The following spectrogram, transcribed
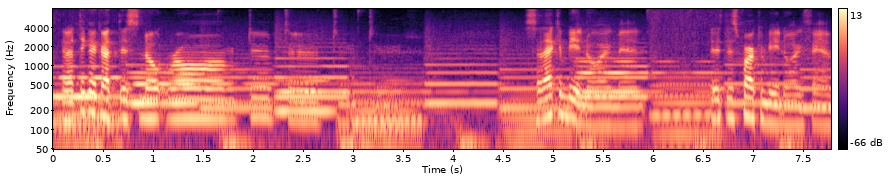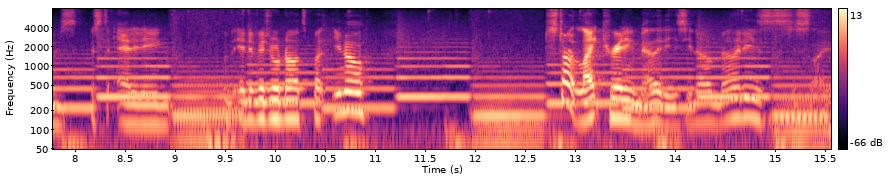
And I think I got this note wrong. So that can be annoying, man. This part can be annoying, fams. Just the editing of individual notes, but you know, just start like creating melodies. You know, melodies just like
